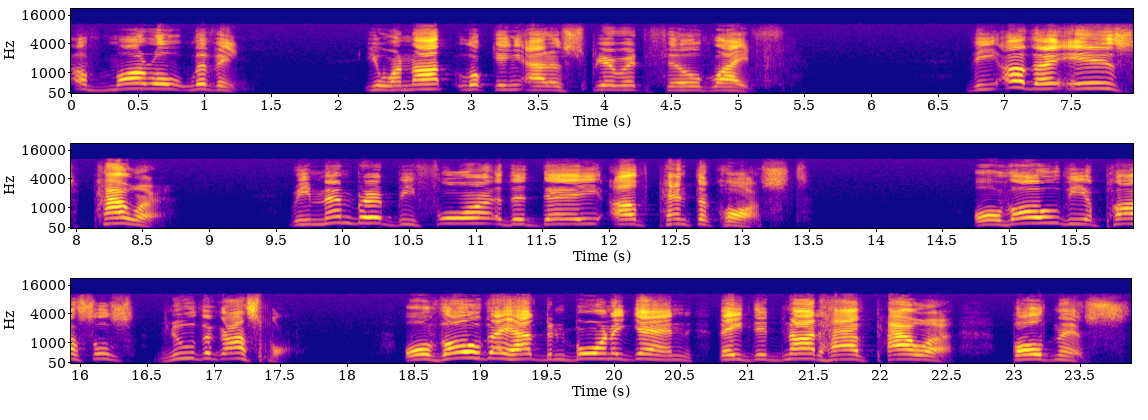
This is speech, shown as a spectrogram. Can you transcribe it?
of moral living, you are not looking at a spirit filled life. The other is power. Remember before the day of Pentecost, although the apostles knew the gospel, although they had been born again, they did not have power, boldness.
